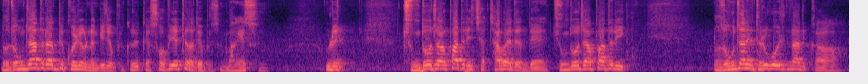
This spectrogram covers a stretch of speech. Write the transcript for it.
노동자들한테 권력을 넘겨줘. 그러니까 소비에트가 되어버렸어. 망했어요. 원래 중도 좌파들이 잡아야 되는데 중도 좌파들이 노동자들 들고 일어나니까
